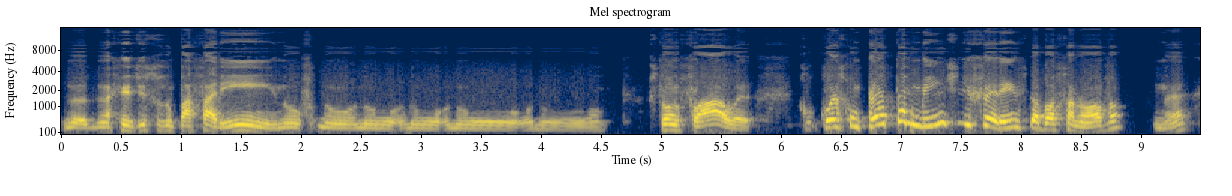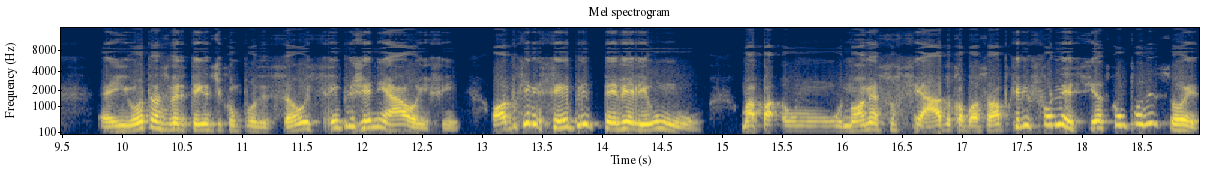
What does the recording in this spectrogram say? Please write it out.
naqueles discos no Passarim, no, no, no, no, Stoneflower, coisas completamente diferentes da bossa nova, né? É, em outras vertentes de composição e sempre genial, enfim. Óbvio que ele sempre teve ali um, uma, um nome associado com a bossa nova, porque ele fornecia as composições.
